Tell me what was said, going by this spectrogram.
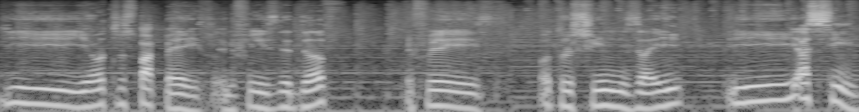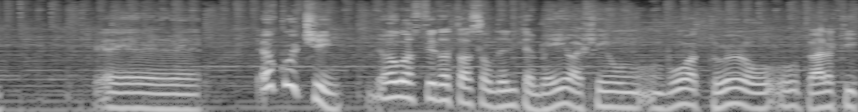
de outros papéis. Ele fez The Duff, ele fez outros filmes aí. E assim, é, eu curti, eu gostei da atuação dele também. Eu achei um, um bom ator, um, um cara que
